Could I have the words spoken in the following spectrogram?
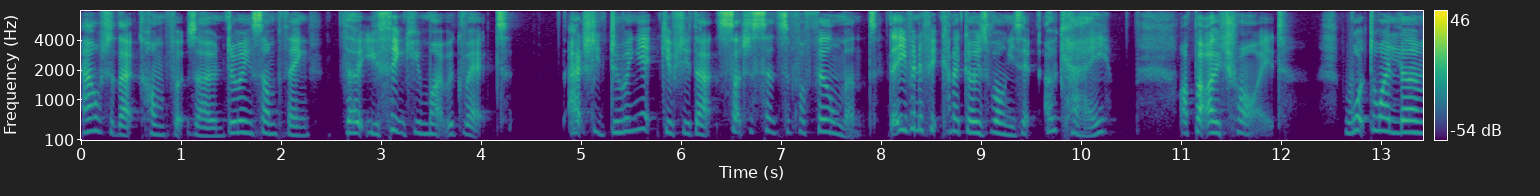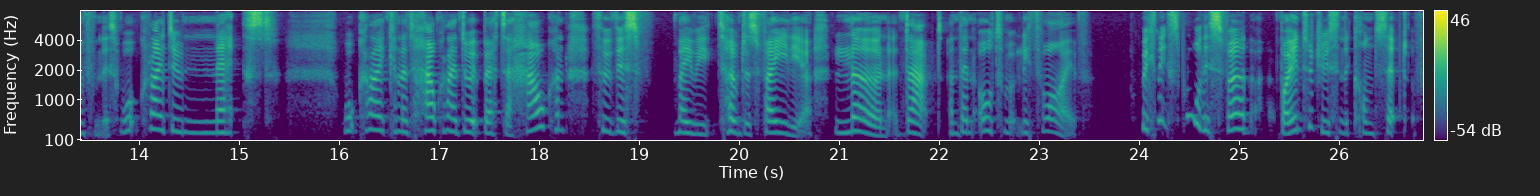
out of that comfort zone doing something that you think you might regret actually doing it gives you that such a sense of fulfillment that even if it kind of goes wrong you say okay uh, but i tried. What do i learn from this? What could i do next what can I can how can I do it better? How can through this maybe termed as failure learn, adapt, and then ultimately thrive? We can explore this further by introducing the concept of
